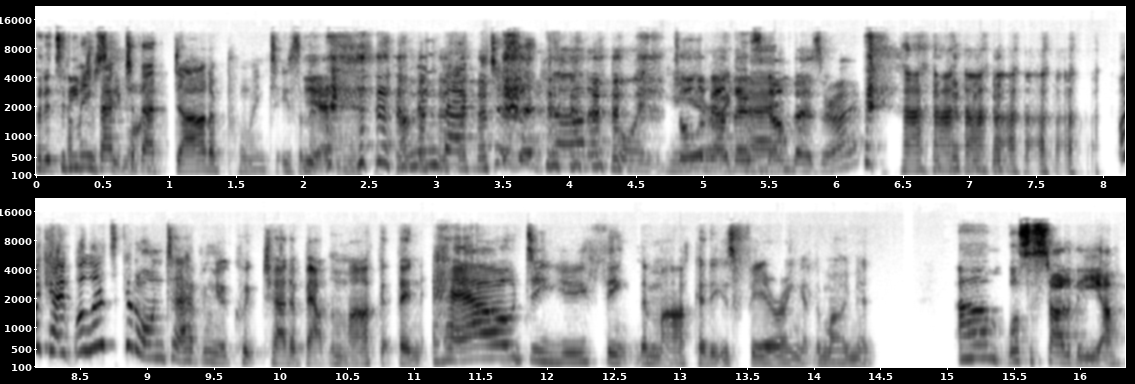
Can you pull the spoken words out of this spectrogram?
but it's an coming back to one. that data point, isn't yeah. it? coming back to the data point. Here, it's all about okay. those numbers, right? okay, well, let's get on to having a quick chat about the market then. How do you think the market is faring at the moment? Um, well, it's the start of the year.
